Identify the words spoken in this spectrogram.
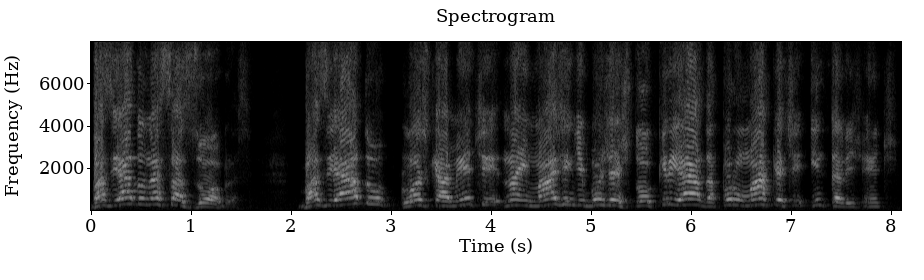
Baseado nessas obras, baseado, logicamente, na imagem de bom gestor criada por um marketing inteligente,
